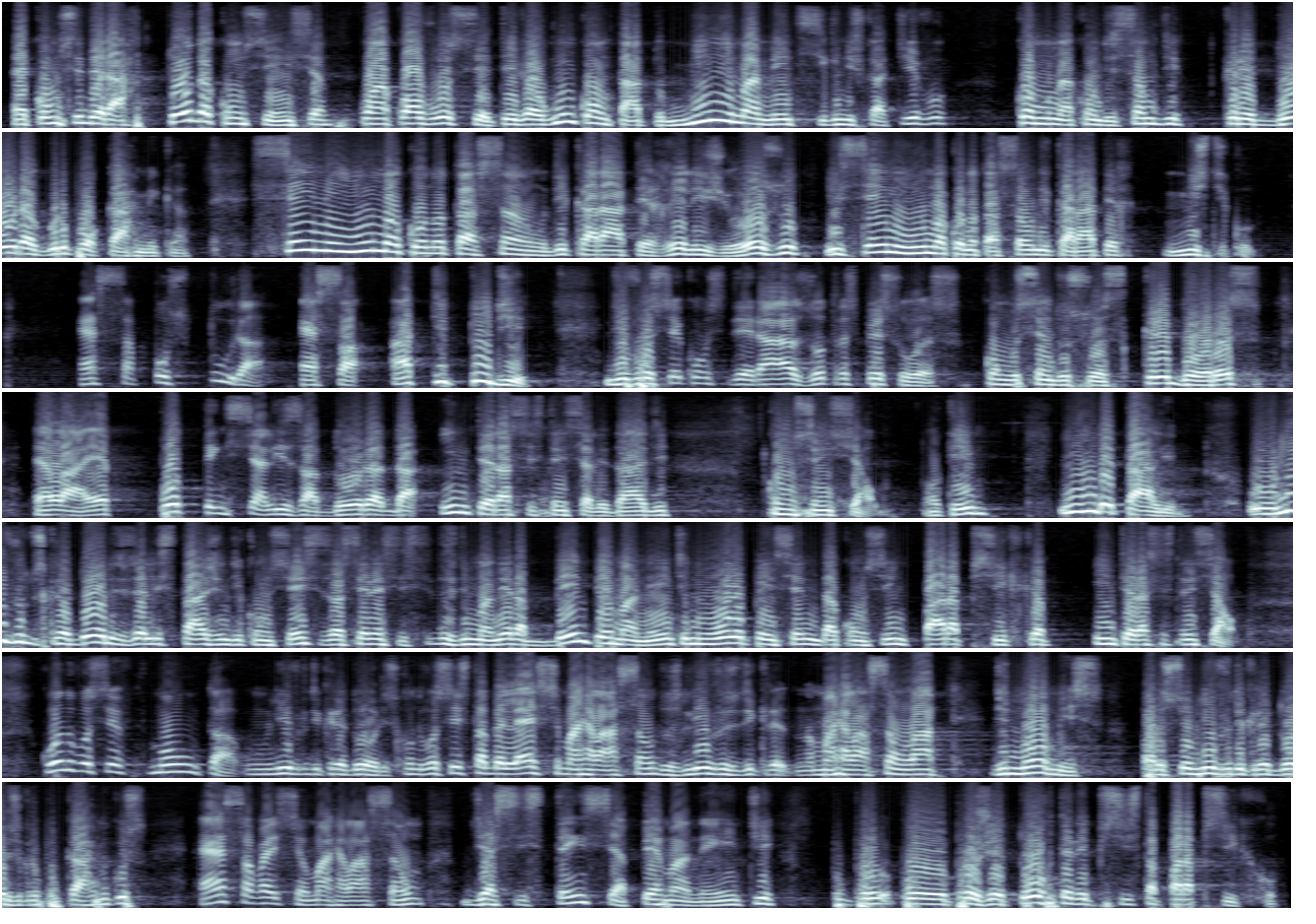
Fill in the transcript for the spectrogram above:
é considerar toda a consciência com a qual você teve algum contato minimamente significativo como na condição de credora grupo kármica sem nenhuma conotação de caráter religioso e sem nenhuma conotação de caráter místico. Essa postura, essa atitude de você considerar as outras pessoas como sendo suas credoras, ela é potencializadora da interassistencialidade consciencial, ok? E um detalhe, o livro dos credores é listagem de consciências a serem assistidas de maneira bem permanente no holopensene da consciência parapsíquica interassistencial. Quando você monta um livro de credores, quando você estabelece uma relação dos livros de uma relação lá de nomes para o seu livro de credores grupo kármicos, essa vai ser uma relação de assistência permanente para o projetor tenepsista parapsíquico.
